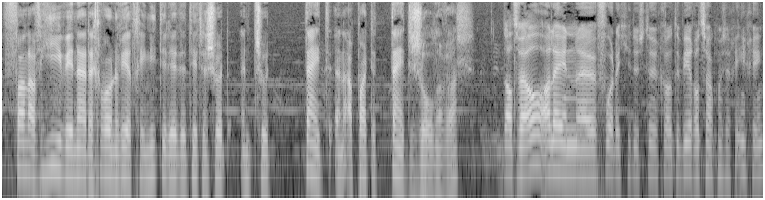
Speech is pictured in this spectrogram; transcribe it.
vanaf hier weer naar de gewone wereld ging, niet idee dat dit een soort, een soort tijd, een aparte tijdzone was? Dat wel, alleen uh, voordat je dus de grote wereld, zou ik maar zeggen, inging.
